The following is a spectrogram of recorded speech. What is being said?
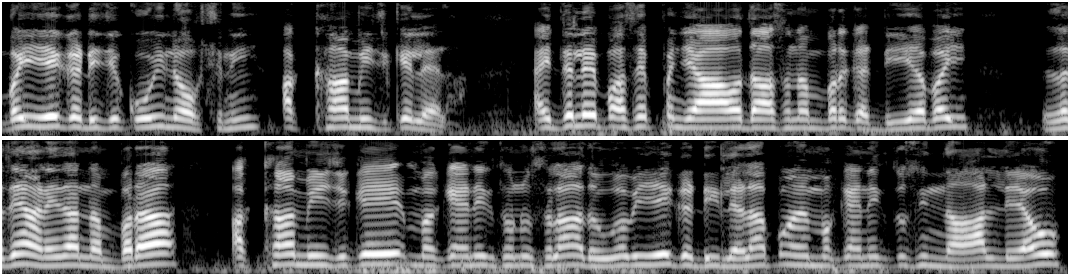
ਬਈ, ਇਹ ਗੱਡੀ 'ਚ ਕੋਈ ਨੁਕਸ ਨਹੀਂ, ਅੱਖਾਂ ਮੀਚ ਕੇ ਲੈ ਲਾ। ਇਧਰਲੇ ਪਾਸੇ ਪੰਜਾਬ 10 ਨੰਬਰ ਗੱਡੀ ਆ ਬਾਈ। ਲੁਧਿਆਣੇ ਦਾ ਨੰਬਰ ਆ। ਅੱਖਾਂ ਮੀਜ ਕੇ ਮਕੈਨਿਕ ਤੁਹਾਨੂੰ ਸਲਾਹ ਦਊਗਾ ਵੀ ਇਹ ਗੱਡੀ ਲੈ ਲਾ, ਭਾਵੇਂ ਮਕੈਨਿਕ ਤੁਸੀਂ ਨਾਲ ਲਿਆਓ।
